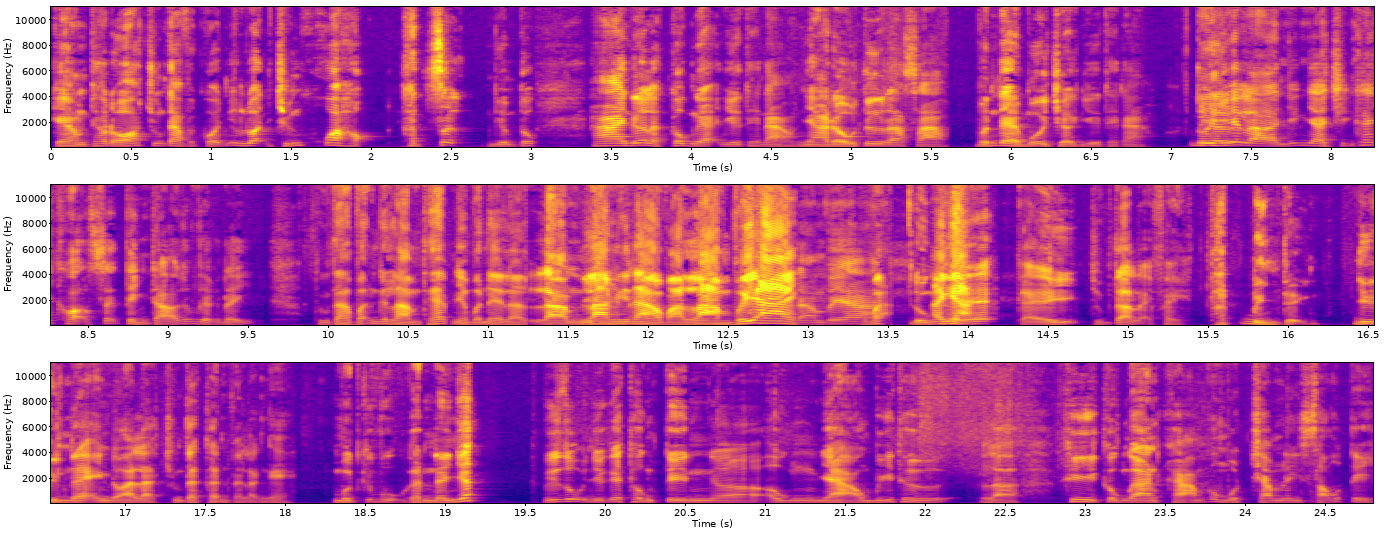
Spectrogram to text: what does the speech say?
Kèm theo đó chúng ta phải có những luận chứng khoa học thật sự nghiêm túc. Hai nữa là công nghệ như thế nào? Nhà đầu tư ra sao? Vấn đề môi trường như thế nào? Tôi nghĩ là những nhà chính khách họ sẽ tỉnh táo trong việc đấy. chúng ta vẫn cứ làm thép nhưng vấn đề là Làm như làm như nào? nào và làm với ai. Làm với ai? Đúng anh thế. ạ. Cái ấy chúng ta lại phải thật bình tĩnh. Như nãy anh nói là chúng ta cần phải lắng nghe. Một cái vụ gần đấy nhất Ví dụ như cái thông tin ờ, ông nhà ông bí thư ấy, là khi công an khám có 106 tỷ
